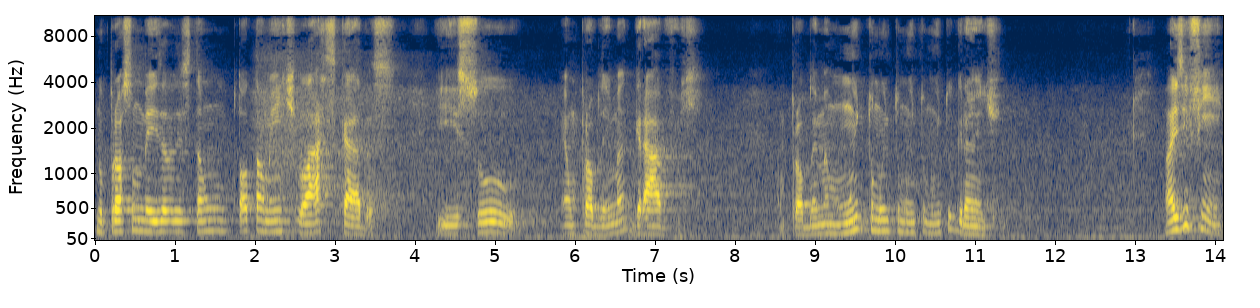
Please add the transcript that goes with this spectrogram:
no próximo mês elas estão totalmente lascadas. E isso é um problema grave. É um problema muito, muito, muito, muito grande. Mas enfim,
